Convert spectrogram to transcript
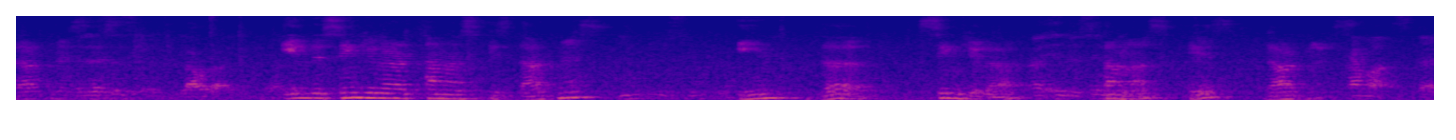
darkness is in the singular tamas is darkness, in the singular uh, tamas is darkness. Tamas. Uh,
